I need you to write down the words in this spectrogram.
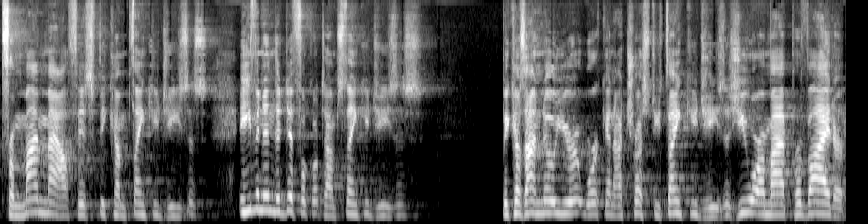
from my mouth, it's become thank you, Jesus. Even in the difficult times, thank you, Jesus because I know you're at work and I trust you. Thank you, Jesus. You are my provider.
